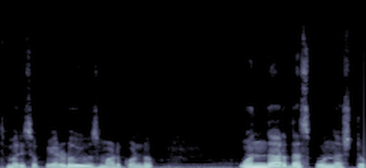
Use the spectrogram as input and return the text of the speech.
ಕೊತ್ತಂಬರಿ ಸೊಪ್ಪು ಎರಡೂ ಯೂಸ್ ಮಾಡಿಕೊಂಡು ಒಂದು ಅರ್ಧ ಸ್ಪೂನಷ್ಟು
